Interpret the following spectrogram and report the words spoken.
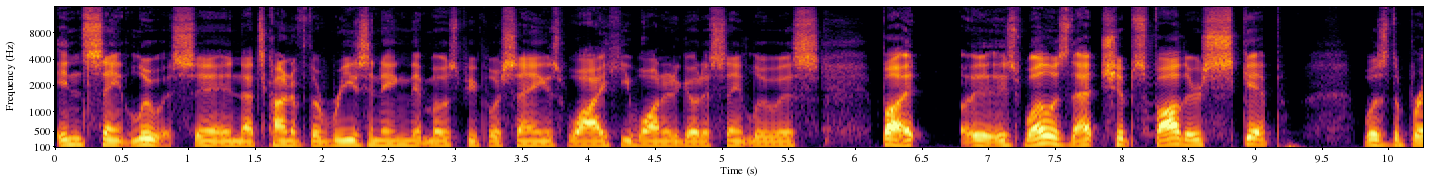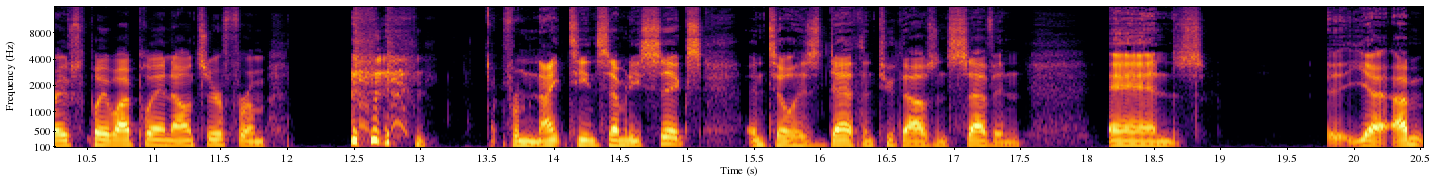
in St. Louis. And that's kind of the reasoning that most people are saying is why he wanted to go to St. Louis. But uh, as well as that, Chip's father, Skip, was the Braves play by play announcer from. from 1976 until his death in 2007 and uh, yeah i'm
